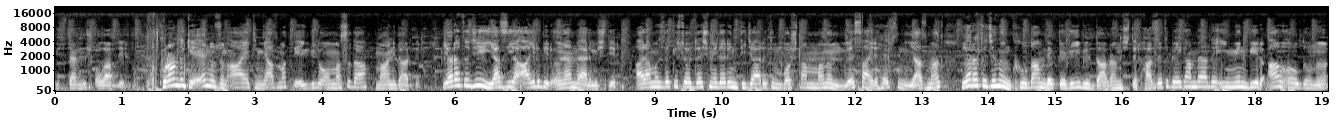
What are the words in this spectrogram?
istenmiş olabilir. Kur'an'daki en uzun ayetin yazmakla ilgili olması da manidardır. Yaratıcı yazıya ayrı bir önem vermiştir. Aramızdaki sözleşmelerin, ticaretin, borçlanmanın vesaire hepsini yazmak yaratıcının kuldan beklediği bir davranıştır. Hz. Peygamber de ilmin bir av olduğunu,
